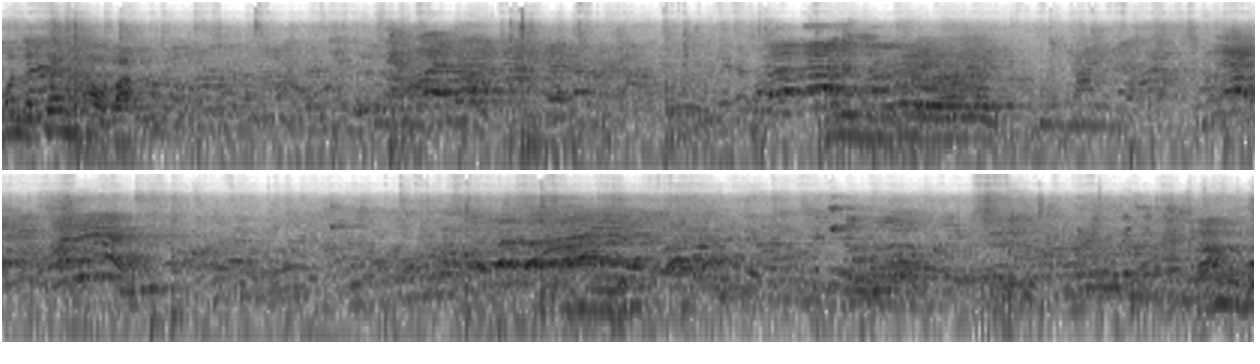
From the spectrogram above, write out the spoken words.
มันจะแกล้งเข้าปะไม่ได้ยินเขาเลยตามเลยโบ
